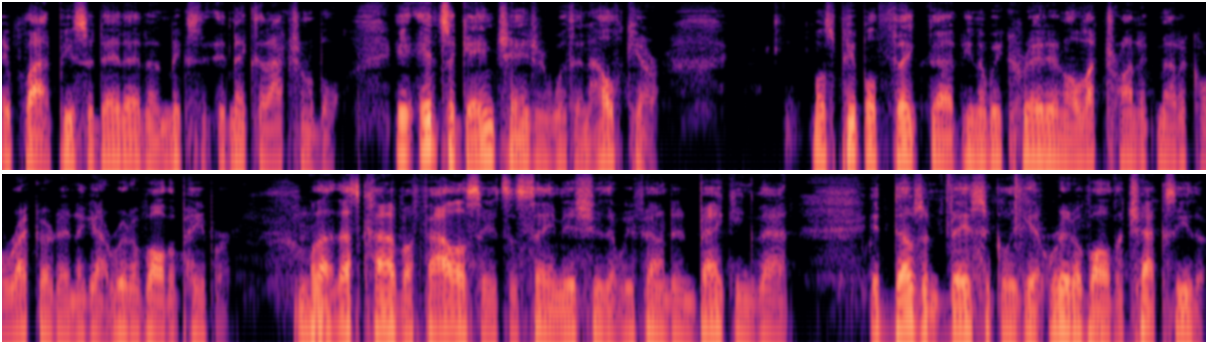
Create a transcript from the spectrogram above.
a flat piece of data and it makes it, it makes it actionable. It, it's a game changer within healthcare. Most people think that you know we created an electronic medical record and it got rid of all the paper. Mm-hmm. Well, that, that's kind of a fallacy. It's the same issue that we found in banking that it doesn't basically get rid of all the checks either.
